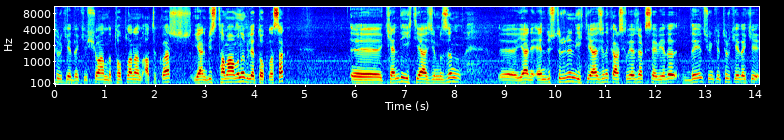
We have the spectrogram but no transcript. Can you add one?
Türkiye'deki şu anda toplanan atıklar yani biz tamamını bile toplasak eee, kendi ihtiyacımızın eee, yani endüstrinin ihtiyacını karşılayacak seviyede değil. Çünkü Türkiye'deki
